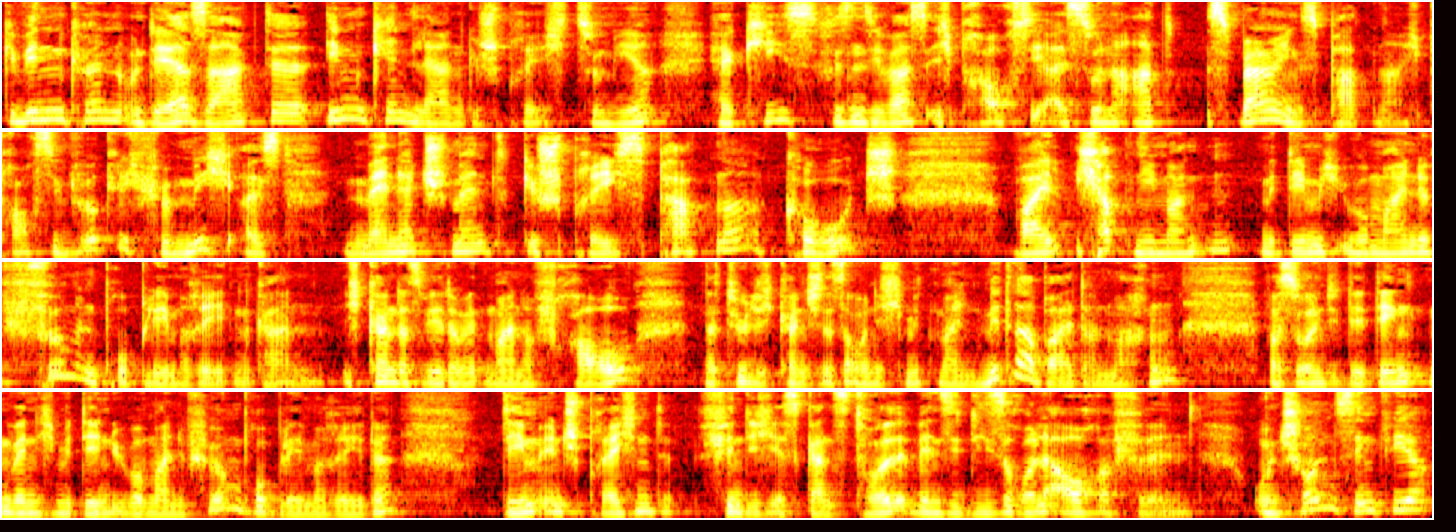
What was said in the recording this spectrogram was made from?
gewinnen können und der sagte im Kennenlerngespräch zu mir, Herr Kies, wissen Sie was, ich brauche Sie als so eine Art Sparringspartner. Ich brauche Sie wirklich für mich als Management-Gesprächspartner, Coach, weil ich habe niemanden, mit dem ich über meine Firmenprobleme reden kann. Ich kann das weder mit meiner Frau, natürlich kann ich das auch nicht mit meinen Mitarbeitern machen. Was sollen die dir denken, wenn ich mit denen über meine Firmenprobleme rede? Dementsprechend finde ich es ganz toll, wenn sie diese Rolle auch erfüllen. Und schon sind wir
